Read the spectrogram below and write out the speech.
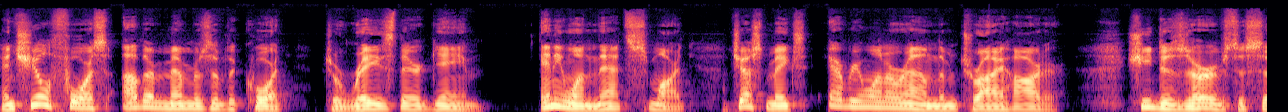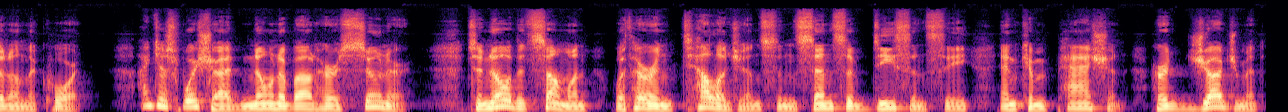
and she'll force other members of the court to raise their game. Anyone that smart just makes everyone around them try harder. She deserves to sit on the court. I just wish I'd known about her sooner. To know that someone with her intelligence and sense of decency and compassion, her judgment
